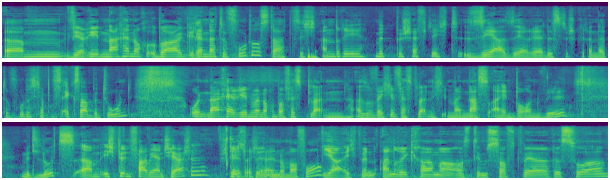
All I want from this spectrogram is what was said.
Ähm, wir reden nachher noch über gerenderte Fotos. Da hat sich André mit beschäftigt. Sehr, sehr realistisch gerenderte Fotos. Ich habe das extra betont. Und nachher reden wir noch über Festplatten, also welche Festplatten ich in mein NAS einbauen will. Mit Lutz. Ähm, ich bin Fabian Scherschel. Stellt Ich euch bin- alle nochmal vor. Ja, ich bin André Kramer aus dem Software-Ressort.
